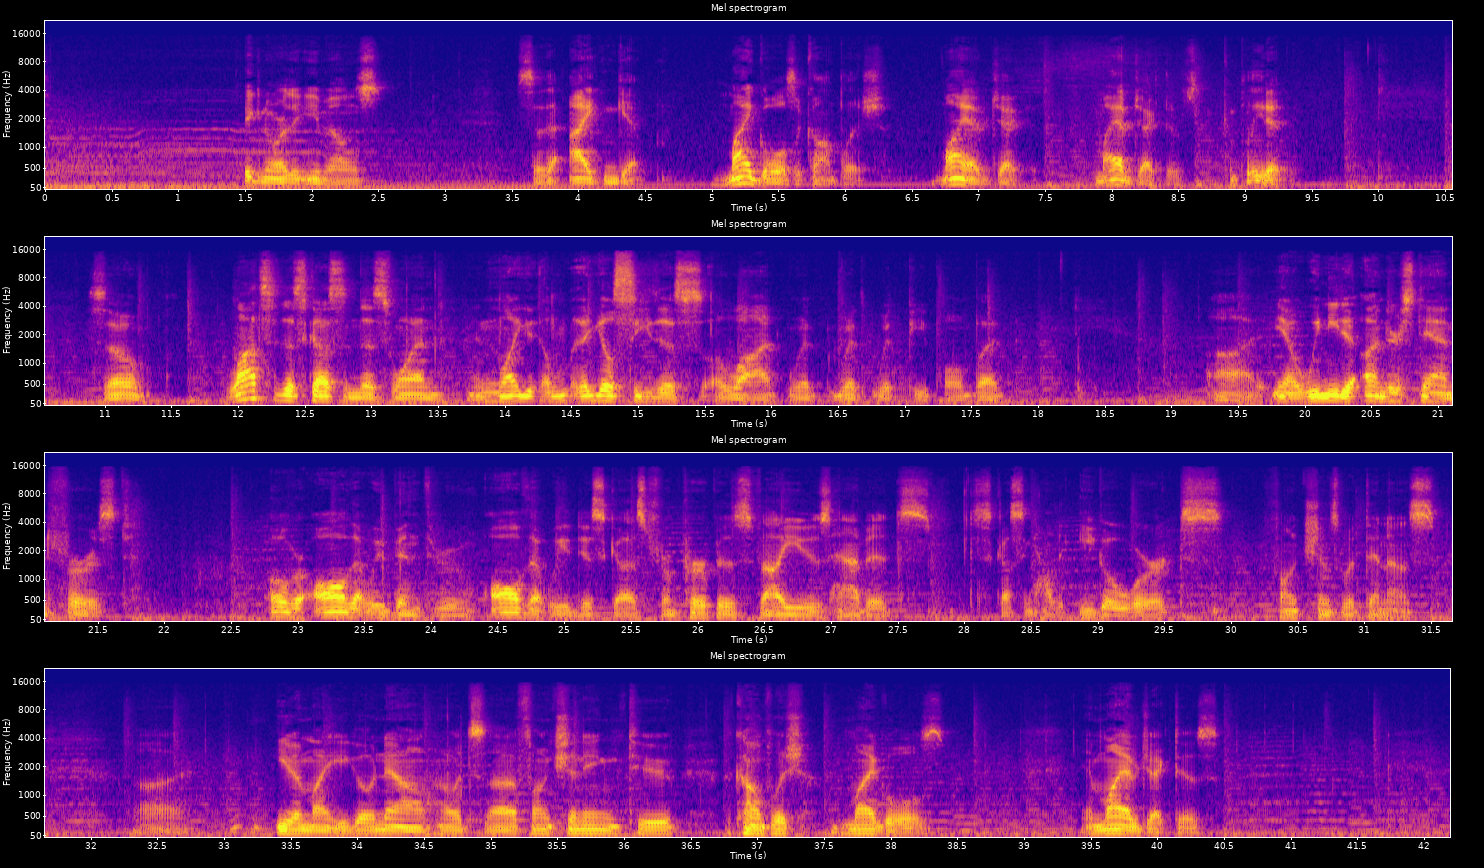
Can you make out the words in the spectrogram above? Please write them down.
ignore the emails so that I can get my goals accomplished, my object, my objectives completed. So, lots to discuss in this one, and like you'll see this a lot with with with people, but uh, you know we need to understand first over all that we've been through, all that we discussed from purpose, values, habits, discussing how the ego works, functions within us. Uh, even my ego now, how it's uh, functioning to accomplish my goals and my objectives.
